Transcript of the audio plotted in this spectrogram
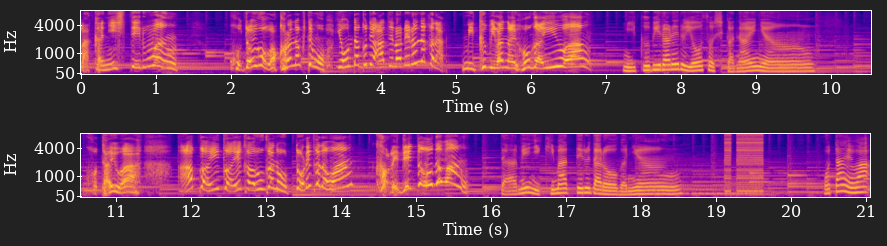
バカにしてるわん。答えがわからなくても4択で当てられるんだから見くびらない方がいいわん。見くびられる要素しかないにゃん。答えは赤以下エかウかのどれかだわん。これでどうだわん。ダメに決まってるだろうがにゃん。答えは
